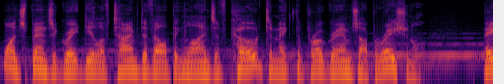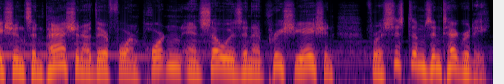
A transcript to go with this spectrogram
One spends a great deal of time developing lines of code to make the programs operational. Patience and passion are therefore important, and so is an appreciation for a system's integrity.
